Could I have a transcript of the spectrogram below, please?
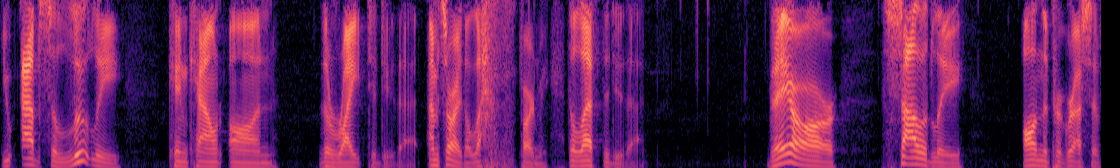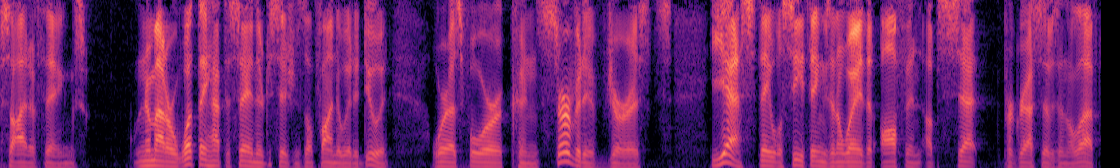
You absolutely can count on the right to do that. I'm sorry, the left. Pardon me, the left to do that. They are solidly on the progressive side of things. No matter what they have to say in their decisions, they'll find a way to do it. Whereas for conservative jurists, yes, they will see things in a way that often upset progressives in the left,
